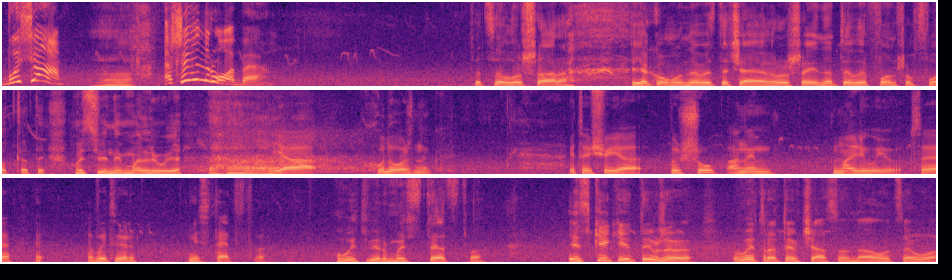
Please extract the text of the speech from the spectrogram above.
Буся! А що він робить? Та це лошара, якому не вистачає грошей на телефон, щоб фоткати. Ось він і малює. Я художник. І те, що я пишу, а не малюю, це витвір мистецтва. Витвір мистецтва. І скільки ти вже витратив часу на оце?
